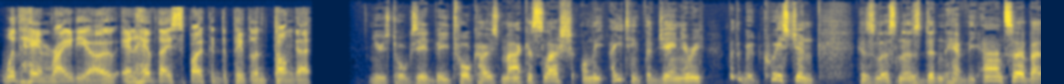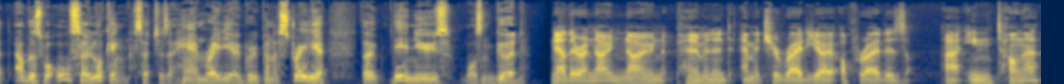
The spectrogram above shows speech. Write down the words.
with ham radio, and have they spoken to people in Tonga? News Talk ZB talk host Marcus Lush on the 18th of January with a good question. His listeners didn't have the answer, but others were also looking, such as a ham radio group in Australia, though their news wasn't good. Now, there are no known permanent amateur radio operators uh, in Tonga.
